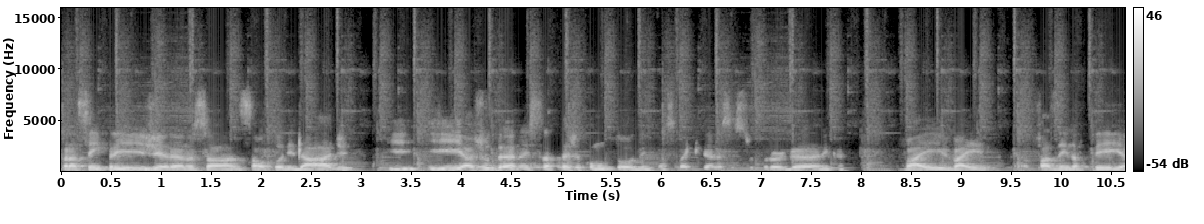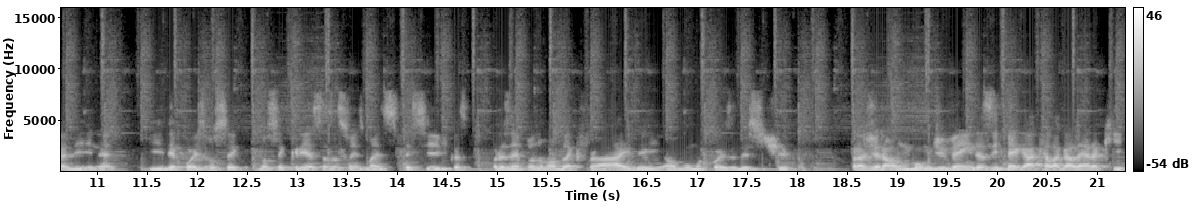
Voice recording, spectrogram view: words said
para sempre ir gerando essa, essa autoridade e, e ajudando a estratégia como um todo. Então, você vai criando essa estrutura orgânica, vai, vai fazendo a teia ali, né? e depois você, você cria essas ações mais específicas, por exemplo, numa Black Friday, alguma coisa desse tipo, para gerar um boom de vendas e pegar aquela galera que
